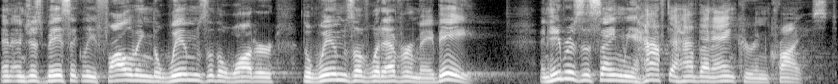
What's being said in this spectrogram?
and, and just basically following the whims of the water, the whims of whatever may be. And Hebrews is saying we have to have that anchor in Christ.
